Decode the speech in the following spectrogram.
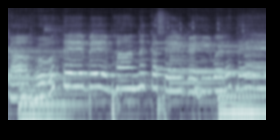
का होते बेभान कसे गहिवरते?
